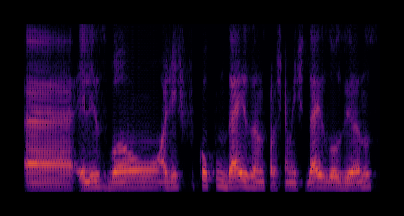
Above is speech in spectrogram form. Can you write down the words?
É, eles vão. A gente ficou com 10 anos, praticamente 10, 12 anos,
